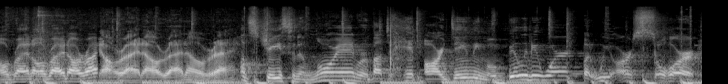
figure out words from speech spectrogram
All right, all right, all right. All right, all right, all right. It's Jason and Lauren. We're about to hit our daily mobility work, but we are sore.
